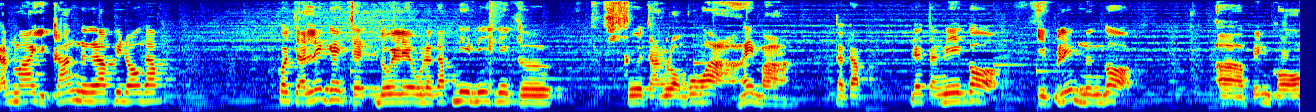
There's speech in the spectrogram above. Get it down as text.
กันมาอีกครั้งหนึ่งครับพี่น้องครับ ก็จะเร่งให้เสร็จโดยเร็วนะครับ นี่นี่นี่คือคือทางรองผู้ว่าให้มานะครับและทางนี้ก็อีกเล่มหนึ่งก็เป็นของ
